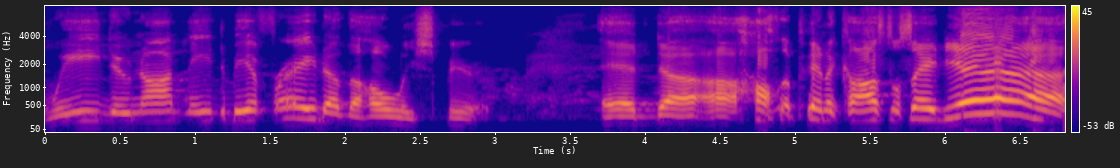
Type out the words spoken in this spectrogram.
We do not need to be afraid of the Holy Spirit. And uh, uh, all the Pentecostals saying, yeah,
